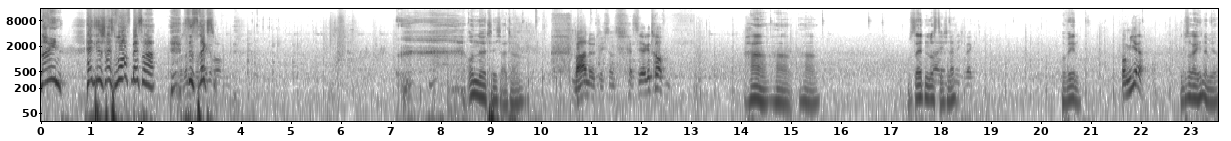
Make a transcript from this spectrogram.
Nein! Hey, dieses scheiß Wurfmesser! Dieses Drecks... Unnötig, Alter. War nötig, sonst hättest du ja getroffen. Ha, ha, ha. Selten lustig, Nein, ne? nicht weg. Vor wen? Von mir! Du bist doch gar nicht hinter mir.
